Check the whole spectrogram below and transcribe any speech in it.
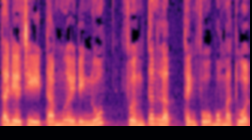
tại địa chỉ 80 Đình Núp, phường Tân Lập, thành phố Buôn Ma Thuột.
